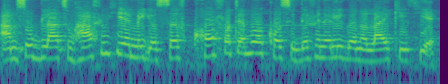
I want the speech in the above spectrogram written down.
I'm so glad to have you here. Make yourself comfortable because you're definitely gonna like it here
